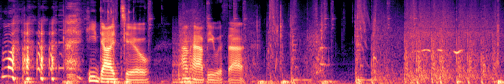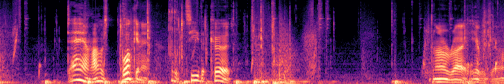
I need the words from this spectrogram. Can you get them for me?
he died too. I'm happy with that. Damn, I was booking it. Little T that could. Alright, here we go.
